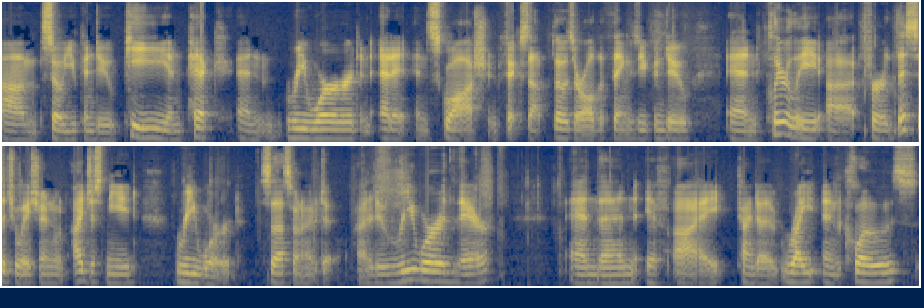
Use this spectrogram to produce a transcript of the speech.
Um, so you can do p and pick and reword and edit and squash and fix up. Those are all the things you can do. And clearly, uh, for this situation, I just need reword. So that's what I'm going to do. I'm going to do reword there. And then if I kind of write and close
